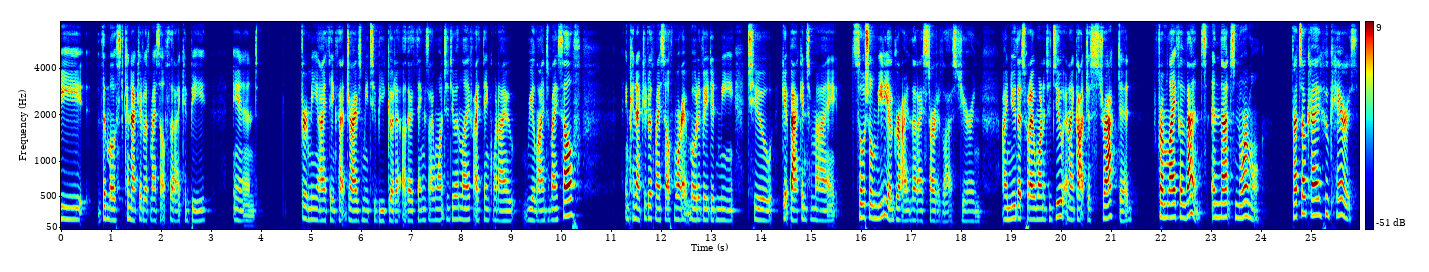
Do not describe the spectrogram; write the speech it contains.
be the most connected with myself that I could be. And for me, I think that drives me to be good at other things I want to do in life. I think when I realigned myself and connected with myself more, it motivated me to get back into my social media grind that I started last year. And I knew that's what I wanted to do. And I got distracted from life events, and that's normal. That's okay. Who cares?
